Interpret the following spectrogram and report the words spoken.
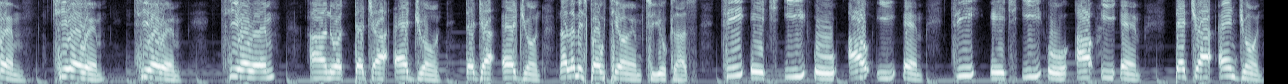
theorem theorem theorem theorem and what tetrahedron tetrahedron now let me spell theorem to you class. T h e o r e m t h e o r e m. Tetrahedron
